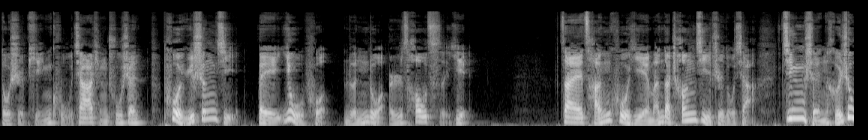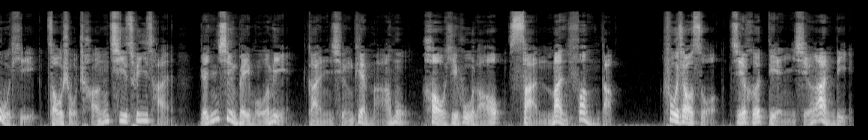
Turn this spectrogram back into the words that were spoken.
都是贫苦家庭出身，迫于生计被诱迫沦落而操此业。在残酷野蛮的娼妓制度下，精神和肉体遭受长期摧残，人性被磨灭，感情变麻木，好逸恶劳，散漫放荡。副教所结合典型案例，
